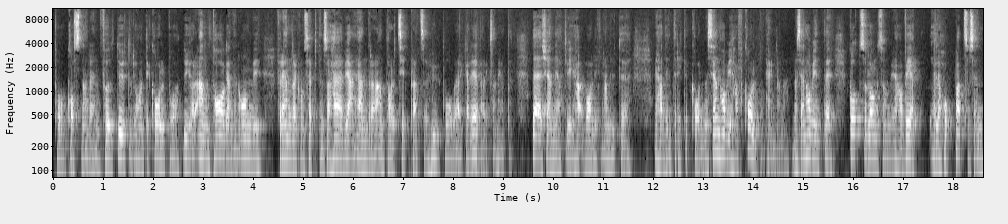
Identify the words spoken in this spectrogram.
på kostnaden fullt ut och du har inte koll på, du gör antaganden om vi förändrar koncepten så här, vi ändrar antalet sittplatser, hur påverkar det verksamheten? Där känner jag att vi var lite grann ute vi hade inte riktigt koll. Men sen har vi haft koll på pengarna. Men sen har vi inte gått så långt som vi har vet, eller hoppats. Och sen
